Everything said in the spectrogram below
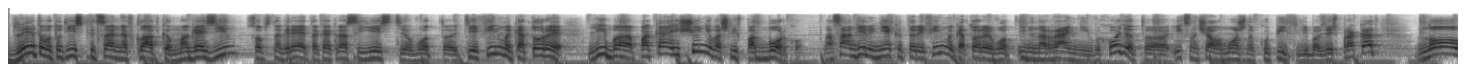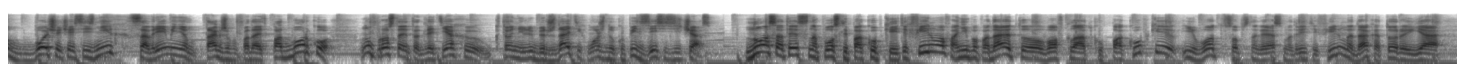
Для этого тут есть специальная вкладка «Магазин». Собственно говоря, это как раз и есть вот э, те фильмы, которые либо пока еще не вошли в подборку. На самом деле, некоторые фильмы, которые вот именно ранние выходят, э, их сначала можно купить, либо взять в прокат, но большая часть из них со временем также попадает в подборку. Ну, просто это для тех, кто не любит ждать, их можно купить здесь и сейчас. Ну а, соответственно, после покупки этих фильмов они попадают э, во вкладку «Покупки». И вот, собственно говоря, смотрите фильмы, да, которые я Э,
